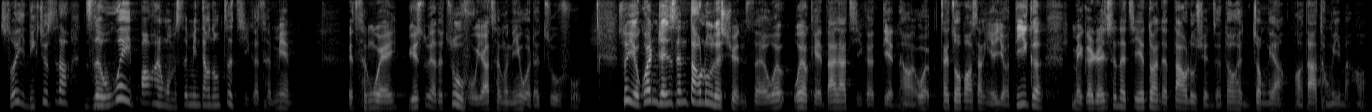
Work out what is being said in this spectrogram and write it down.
所以你就知道，惹位包含我们生命当中这几个层面。也成为约书亚的祝福，也要成为你我的祝福。所以有关人生道路的选择，我我有给大家几个点哈。我在周报上也有。第一个，每个人生的阶段的道路选择都很重要哦，大家同意吗？哈，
